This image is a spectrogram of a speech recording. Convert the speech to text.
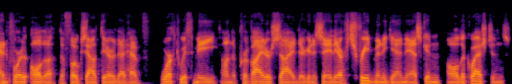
And for all the the folks out there that have worked with me on the provider side they're going to say there's friedman again asking all the questions.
